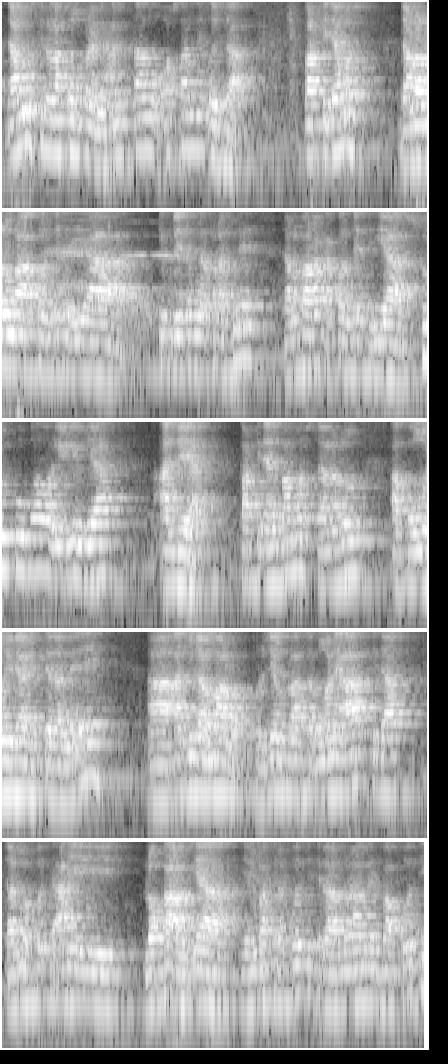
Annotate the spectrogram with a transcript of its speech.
dalam sira la comprende am tahu osannya usa partidamos dalam rumah aku ya tipo desa naturais ne dalam para acontece ia suku ko liu ya. Aldea partida vamos dalam a comunidade serane a ajuda malo por exemplo asa umane a tidak dalam foto ahi lokal ya yang pas ada foto tidak berame ba foto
